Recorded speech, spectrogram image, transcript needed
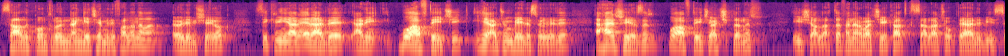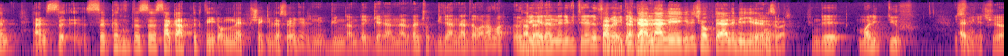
sağlık kontrolünden geçemedi falan ama öyle bir şey yok. Skriniar herhalde yani bu hafta içi, Acun Bey de söyledi. Her şey hazır. Bu hafta içi açıklanır. İnşallah da Fenerbahçe'ye katkı sağlar. Çok değerli bir isim. Yani sı- sıkıntısı sakatlık değil. Onu net bir şekilde söyleyelim. Şimdi gündemde gelenlerden çok gidenler de var ama önce Tabii. gelenleri bitirelim sonra Tabii gidenleri. gidenlerle ilgili çok değerli bilgilerimiz var. Şimdi Malik Diouf ismi Evet. geçiyor.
